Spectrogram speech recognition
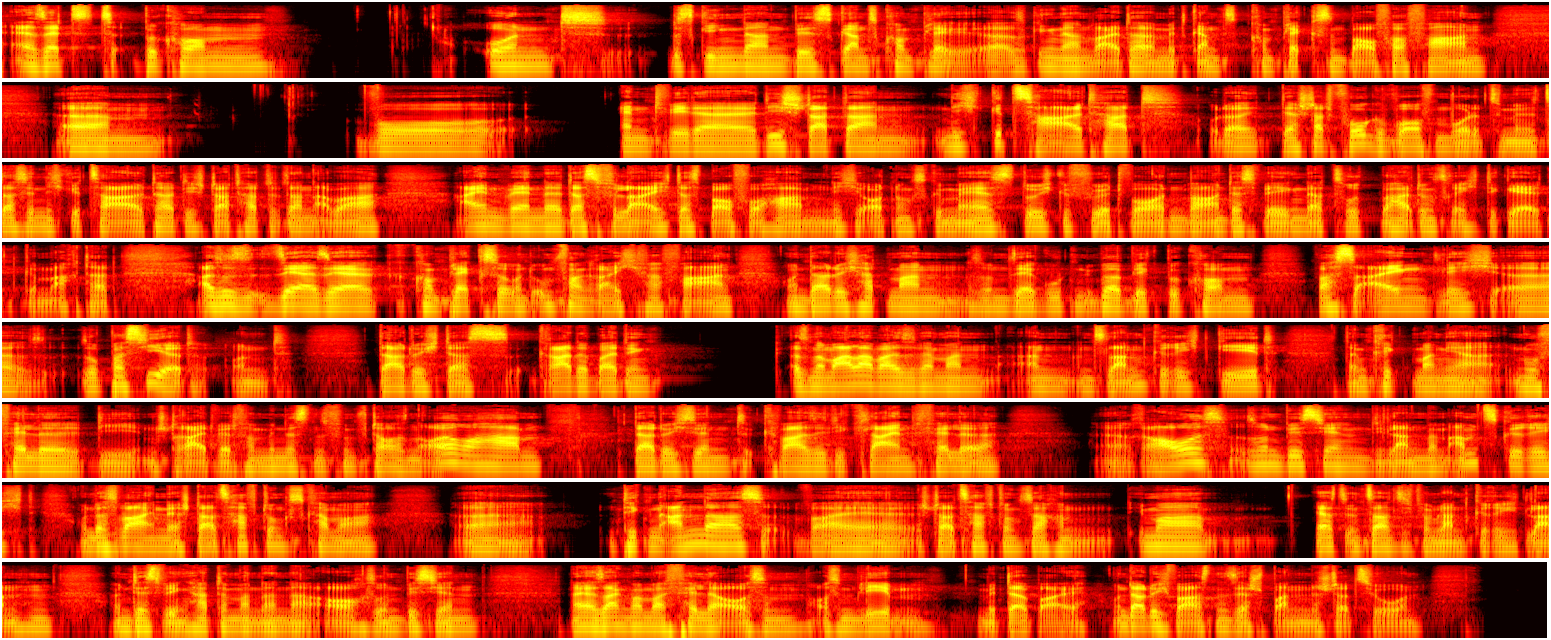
ersetzt bekommen. Und es ging dann bis ganz komplex, also ging dann weiter mit ganz komplexen Bauverfahren, ähm, wo entweder die Stadt dann nicht gezahlt hat oder der Stadt vorgeworfen wurde zumindest, dass sie nicht gezahlt hat. Die Stadt hatte dann aber Einwände, dass vielleicht das Bauvorhaben nicht ordnungsgemäß durchgeführt worden war und deswegen da Zurückbehaltungsrechte geltend gemacht hat. Also sehr, sehr komplexe und umfangreiche Verfahren und dadurch hat man so einen sehr guten Überblick bekommen, was eigentlich äh, so passiert und dadurch, dass gerade bei den also normalerweise, wenn man an, ans Landgericht geht, dann kriegt man ja nur Fälle, die einen Streitwert von mindestens 5000 Euro haben. Dadurch sind quasi die kleinen Fälle äh, raus, so ein bisschen, die landen beim Amtsgericht. Und das war in der Staatshaftungskammer äh, ein Ticken anders, weil Staatshaftungssachen immer erstinstanzlich beim Landgericht landen. Und deswegen hatte man dann da auch so ein bisschen, naja, sagen wir mal, Fälle aus dem, aus dem Leben mit dabei. Und dadurch war es eine sehr spannende Station.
